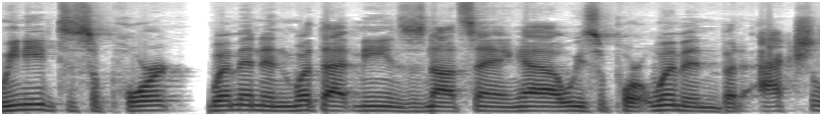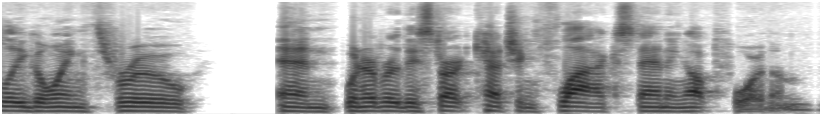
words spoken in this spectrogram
we need to support women and what that means is not saying, "Ah, we support women," but actually going through and whenever they start catching flack, standing up for them.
